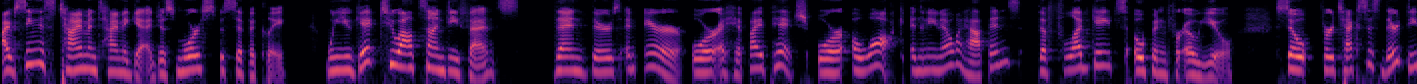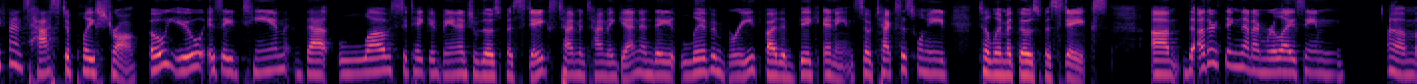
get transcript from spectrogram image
I've seen this time and time again, just more specifically. When you get two outs on defense, then there's an error or a hit by pitch or a walk. And then you know what happens? The floodgates open for OU. So for Texas, their defense has to play strong. OU is a team that loves to take advantage of those mistakes time and time again, and they live and breathe by the big innings. So Texas will need to limit those mistakes. Um, the other thing that I'm realizing um,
